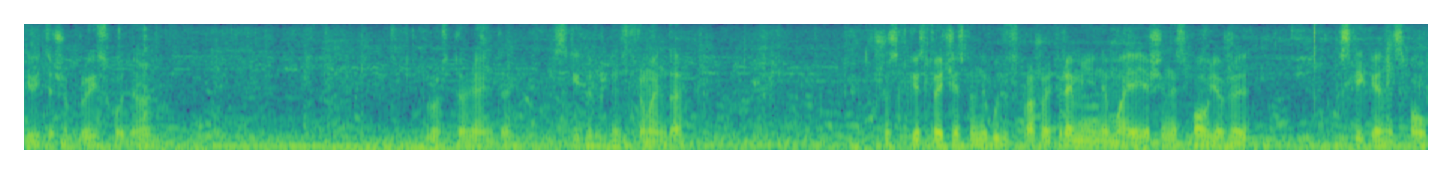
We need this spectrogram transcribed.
Дивіться, що а? Просто гляньте, скільки тут інструмента. Що скільки стоїть, чесно, не буду спрашувати, времени немає. Я ще не спав, я вже. Скільки я не спав?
